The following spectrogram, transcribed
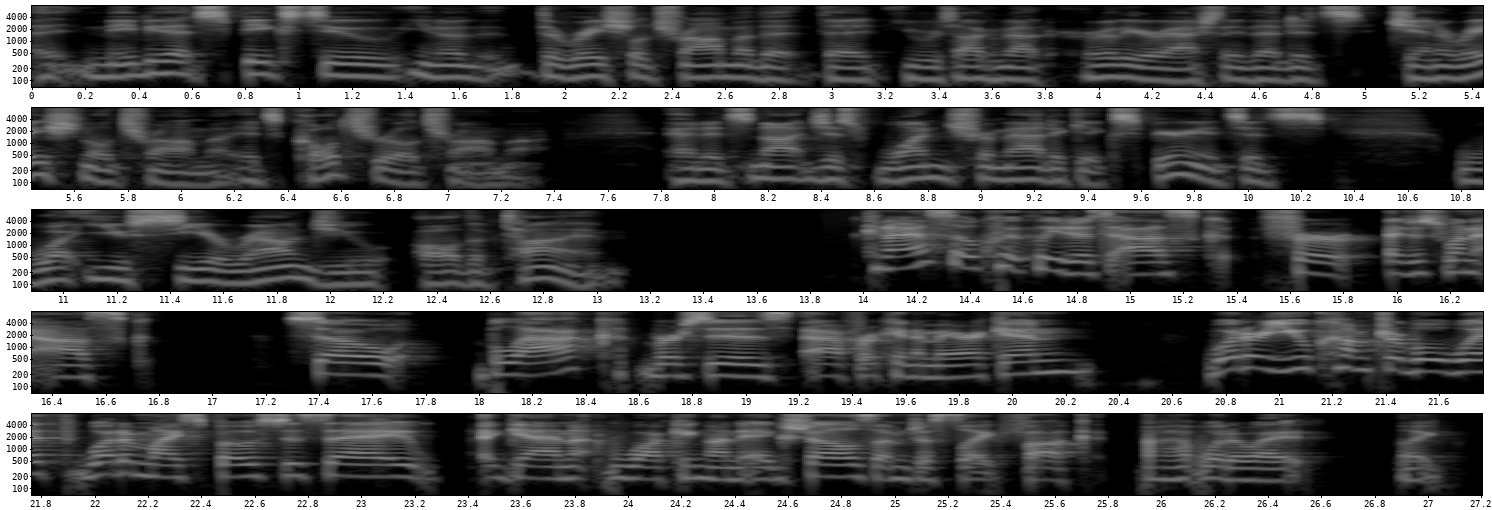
uh, maybe that speaks to you know the, the, racial trauma that that you were talking about earlier, Ashley. That it's generational trauma, it's cultural trauma, and it's not just one traumatic experience. It's what you see around you all the time. Can I also quickly just ask for, I just want to ask so black versus African American, what are you comfortable with? What am I supposed to say? Again, walking on eggshells, I'm just like, fuck, uh, what do I like?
